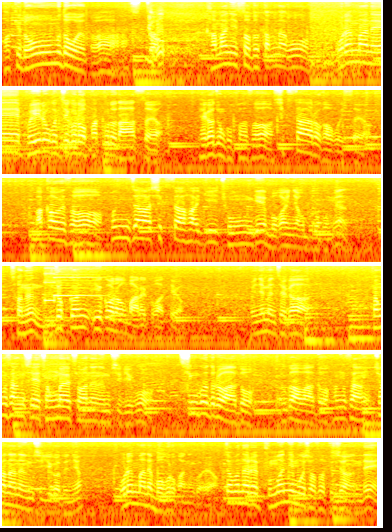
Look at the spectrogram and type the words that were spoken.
밖에 너무 더워요. 와 진짜. 가만히 있어도 땀나고 오랜만에 브이로그 찍으러 밖으로 나왔어요. 배가 좀 고파서 식사하러 가고 있어요. 마카오에서 혼자 식사하기 좋은 게 뭐가 있냐고 물어보면 저는 무조건 이거라고 말할 것 같아요. 왜냐면 제가 평상시에 정말 좋아하는 음식이고 친구들 와도 누가 와도 항상 추천하는 음식이거든요 오랜만에 먹으러 가는 거예요. 저번에 부모님 오셔서 드셨는데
